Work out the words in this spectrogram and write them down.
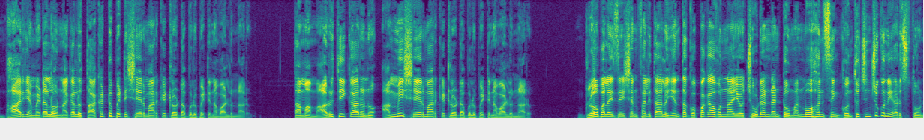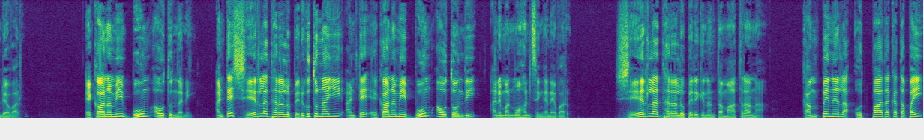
భార్య మెడలో నగలు తాకట్టు పెట్టి షేర్ మార్కెట్లో డబ్బులు పెట్టిన వాళ్ళున్నారు తమ మారుతీ కారును అమ్మి షేర్ మార్కెట్లో డబ్బులు పెట్టిన వాళ్ళున్నారు గ్లోబలైజేషన్ ఫలితాలు ఎంత గొప్పగా ఉన్నాయో చూడండంటూ మన్మోహన్ సింగ్ గొంతు చించుకుని అరుస్తూ ఉండేవారు. ఎకానమీ బూమ్ అవుతుందని. అంటే షేర్ల ధరలు పెరుగుతున్నాయి అంటే ఎకానమీ బూమ్ అవుతోంది అని మన్మోహన్ సింగ్ అనేవారు. షేర్ల ధరలు పెరిగినంత మాత్రాన కంపెనీల ఉత్పాదకతపై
